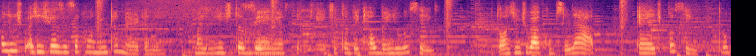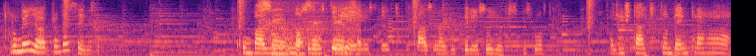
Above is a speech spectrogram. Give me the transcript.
A gente, a gente às vezes vai falar muita merda, né? Mas a gente também, Sim. assim, a gente também quer o bem de vocês. Então a gente vai aconselhar, é, tipo assim, pro, pro melhor para vocês, né? Com base Sim, nas nossas experiências, com base nas experiências de outras pessoas. A gente tá aqui também pra,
